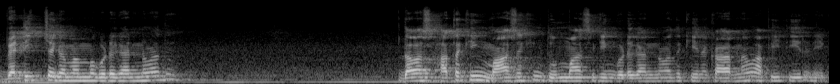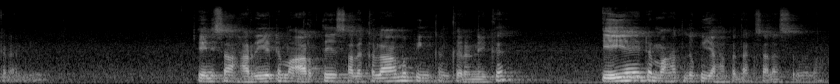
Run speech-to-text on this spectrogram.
වැටිච්ච ගමන්ම ගොඩ ගන්නවද? දවස් 7කින් මාසකින් තුන් මාසකින් ගොඩ ගන්නවද කියන කාරණාව අපි තීරණය කරන්නේ. ඒ නිසා හරියටම අර්ථය සලකලාම පින්කම් කරන එක ඒ අයට මහත් ලොකු යහපතක් සලස්වනවා.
